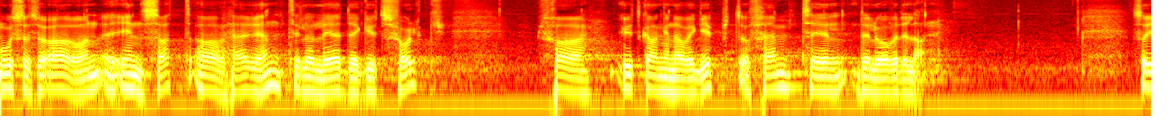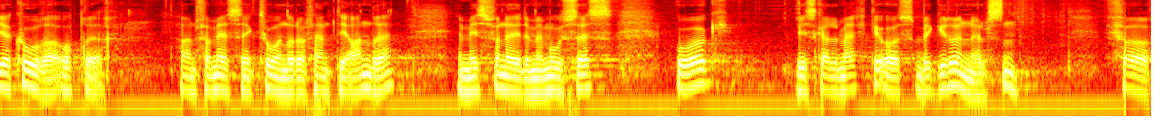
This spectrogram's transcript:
Moses og Aron er innsatt av Herren til å lede Guds folk fra utgangen av Egypt og frem til det lovede land. Så gjør Kora opprør. Han får med seg 250 andre, er misfornøyde med Moses, og vi skal merke oss begrunnelsen for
